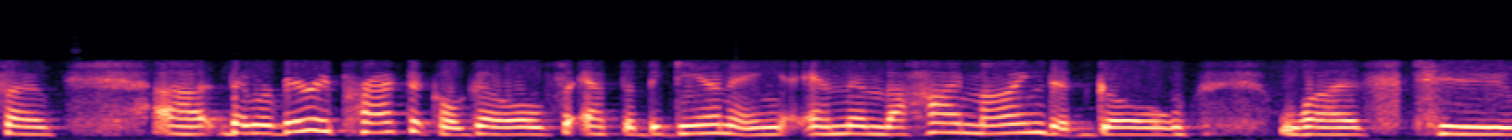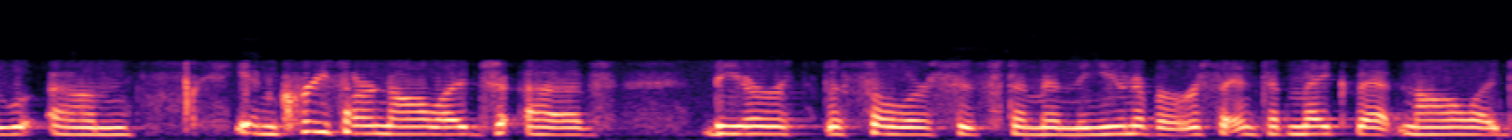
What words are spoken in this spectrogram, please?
So uh, they were very practical goals at the beginning, and then the high minded goal was to um, increase our knowledge of the Earth, the solar system, and the universe, and to make that knowledge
